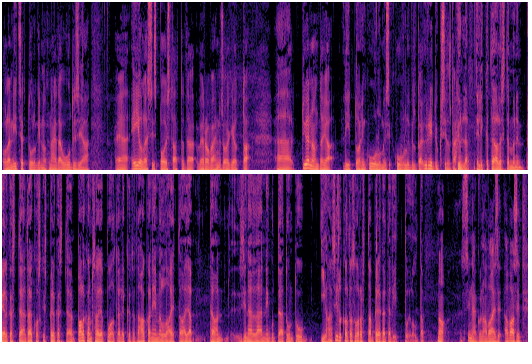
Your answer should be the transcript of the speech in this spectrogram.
olen itse tulkinnut näitä uutisia, ei ole siis poistaa tätä verovähennysoikeutta äh, työnantajaliittoihin kuulumis, kuuluvilta yrityksiltä. Kyllä, eli tämä olisi tämmöinen pelkästään, tämä koskisi pelkästään palkansaajapuolta, eli tätä Hakaniemen laitaa, ja tämä on sinällään, niin kuin tämä tuntuu ihan silkalta suorastaan pelkältä vittuilulta. No sinä kun avasit, avasit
